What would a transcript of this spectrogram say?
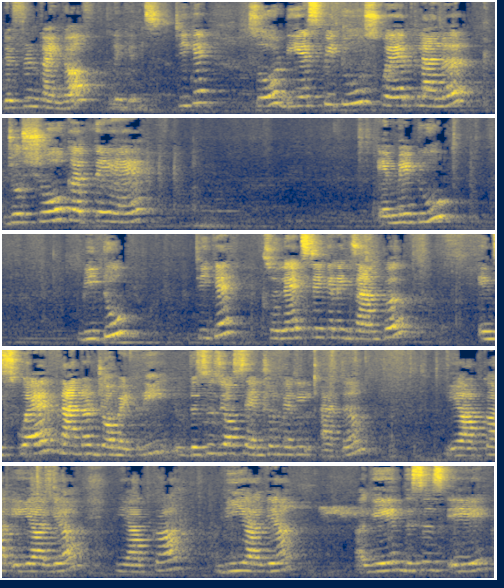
different kind of ligands ठीक है? So DSP two square planar जो शो करते हैं M A two B two ठीक है? So let's take an example in square planar geometry this is your central metal atom ये आपका ए आ गया, ये आपका बी आ गया again this is A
